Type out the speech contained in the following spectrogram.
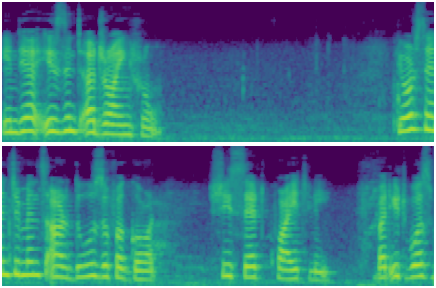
India isn't a drawing room. Your sentiments are those of a god, she said quietly but it was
